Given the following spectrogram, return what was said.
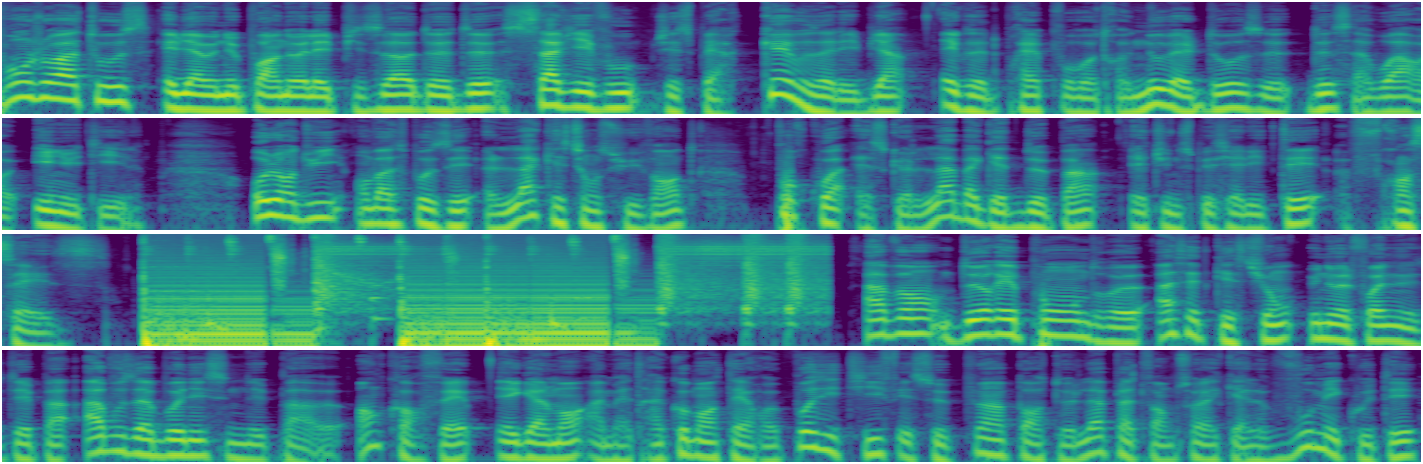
Bonjour à tous et bienvenue pour un nouvel épisode de Saviez-vous? J'espère que vous allez bien et que vous êtes prêts pour votre nouvelle dose de savoir inutile. Aujourd'hui, on va se poser la question suivante. Pourquoi est-ce que la baguette de pain est une spécialité française? Avant de répondre à cette question, une nouvelle fois, n'hésitez pas à vous abonner si ce n'est pas euh, encore fait, également à mettre un commentaire positif, et ce peu importe la plateforme sur laquelle vous m'écoutez,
